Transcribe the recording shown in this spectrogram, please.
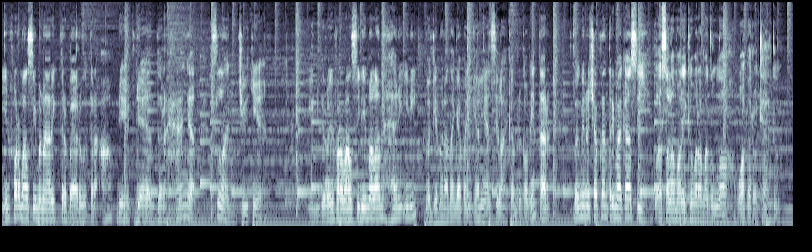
informasi menarik terbaru, terupdate, dan terhangat selanjutnya. Ini dulu informasi di malam hari ini. Bagaimana tanggapan kalian? Silahkan berkomentar. Bang Min ucapkan terima kasih. Wassalamualaikum warahmatullahi wabarakatuh.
